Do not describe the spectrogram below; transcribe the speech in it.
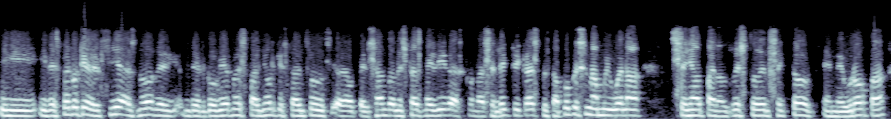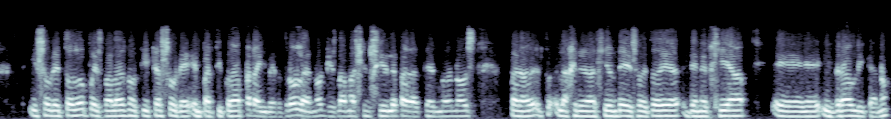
Y, y después lo que decías, ¿no? del gobierno español que está eh, pensando en estas medidas con las eléctricas, pues tampoco es una muy buena señal para el resto del sector en Europa, y sobre todo pues malas noticias sobre en particular para Iberdrola no que es la más sensible para hacernos para la generación de sobre todo de, energía eh, hidráulica no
